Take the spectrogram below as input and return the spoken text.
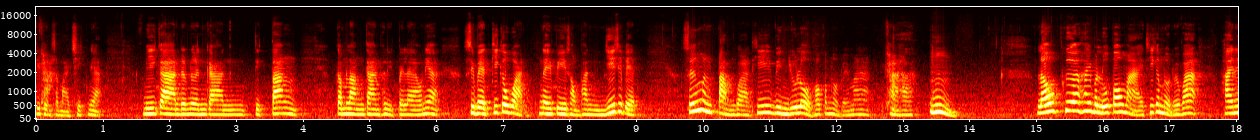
ที่เป็นค่ะสมาชิกเนี่ยมีการดำเนินการติดตั้งกำลังการผลิตไปแล้วเนี่ย 11 กิกะวัตต์ในปี 2021 ซึ่งมันต่ำกว่าที่วินยุโรปเขากำหนดไว้มากค่ะนะคะอืมแล้วเพื่อให้บรรลุเป้าหมายที่กำหนดไว้ว่า ภายใน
